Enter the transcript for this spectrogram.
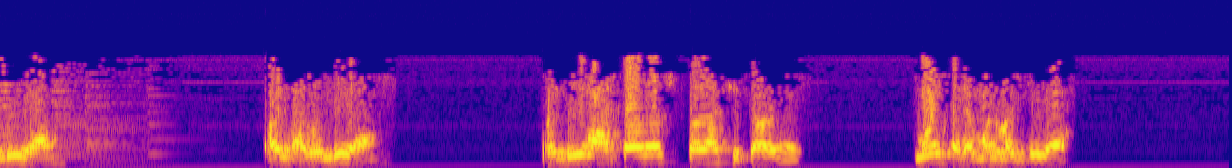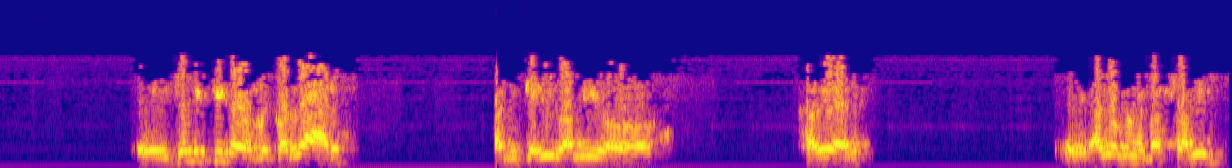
Buen día. Hola, buen día. Buen día a todos, todas y todos. Muy, pero muy buen día. Eh, yo le quiero recordar a mi querido amigo Javier eh, algo que me pasó a mí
